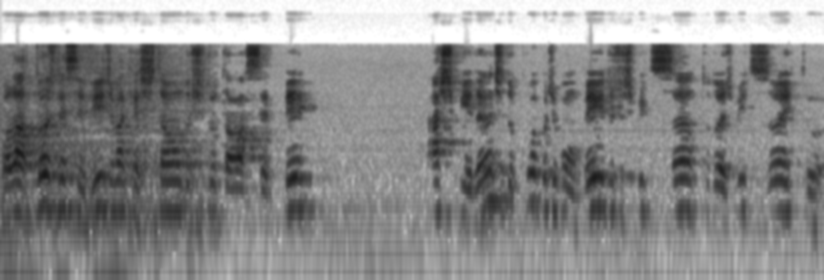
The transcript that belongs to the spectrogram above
Olá a todos, nesse vídeo uma questão do Instituto OCP, aspirante do Corpo de Bombeiros do Espírito Santo 2018,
